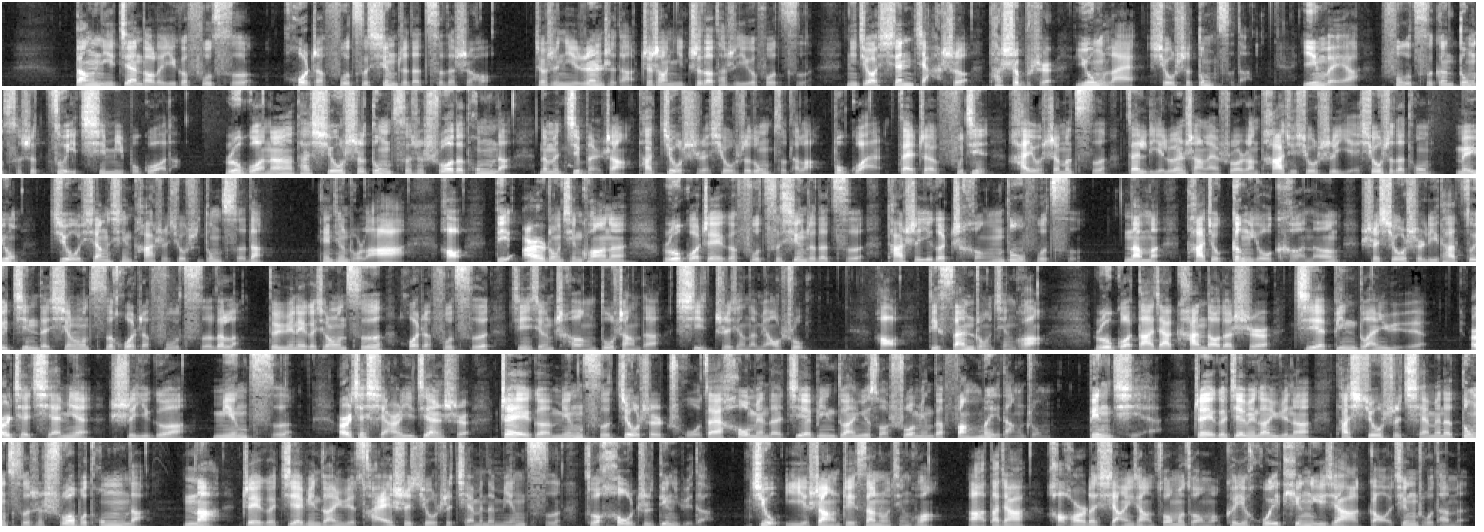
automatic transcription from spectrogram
当你见到了一个副词或者副词性质的词的时候，就是你认识它，至少你知道它是一个副词，你就要先假设它是不是用来修饰动词的，因为啊，副词跟动词是最亲密不过的。如果呢，它修饰动词是说得通的，那么基本上它就是修饰动词的了。不管在这附近还有什么词，在理论上来说，让它去修饰也修饰得通，没用，就相信它是修饰动词的。听清楚了啊！好，第二种情况呢，如果这个副词性质的词它是一个程度副词，那么它就更有可能是修饰离它最近的形容词或者副词的了。对于那个形容词或者副词进行程度上的细致性的描述。好，第三种情况，如果大家看到的是介宾短语，而且前面是一个名词，而且显而易见是这个名词就是处在后面的介宾短语所说明的方位当中，并且这个介宾短语呢，它修饰前面的动词是说不通的，那这个介宾短语才是修饰前面的名词做后置定语的。就以上这三种情况啊，大家好好的想一想，琢磨琢磨，可以回听一下，搞清楚它们。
